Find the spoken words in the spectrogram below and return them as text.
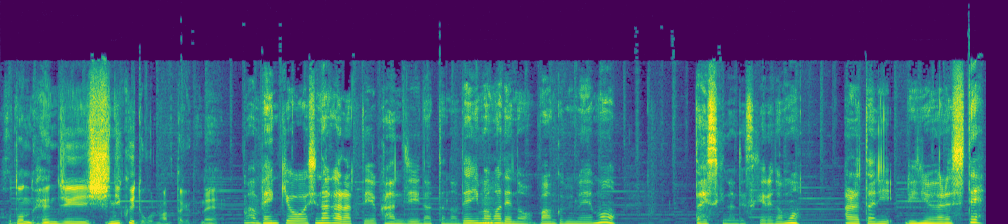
ほとんど返事しにくいところもあったけどね。まあ、勉強をしながらっていう感じだったので今までの番組名も大好きなんですけれども、新たにリニューアルして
